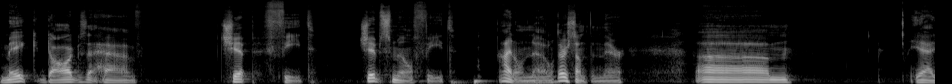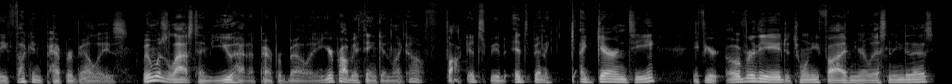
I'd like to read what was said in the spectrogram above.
make dogs that have chip feet, chip smell feet. I don't know. There's something there. Um, yeah, the fucking pepper bellies. When was the last time you had a pepper belly? You're probably thinking like, oh fuck, it's been, it's been. A, I guarantee, if you're over the age of 25 and you're listening to this,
